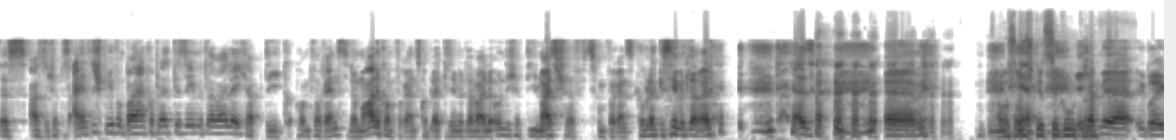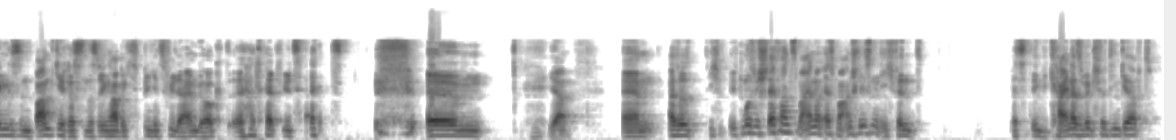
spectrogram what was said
das, also ich habe das Einzelspiel von Bayern komplett gesehen mittlerweile, ich habe die Konferenz, die normale Konferenz komplett gesehen mittlerweile und ich habe die Meisterschaftskonferenz komplett gesehen mittlerweile. also, ähm, Aber sonst geht's dir gut. Ich ne? habe mir übrigens ein Band gerissen, deswegen habe ich bin ich jetzt viel daheim gehockt, äh, hat halt viel Zeit. ähm, ja, ähm, also ich, ich muss mich Stefans Meinung erstmal anschließen. Ich finde, es hat irgendwie keiner so wirklich verdient gehabt.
